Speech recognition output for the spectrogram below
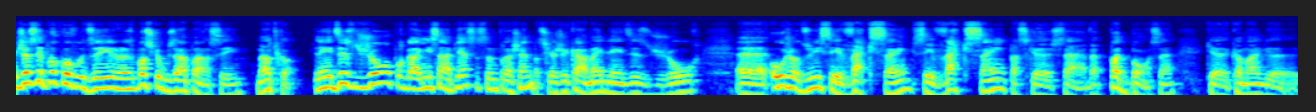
que je sais pas quoi vous dire, je sais pas ce que vous en pensez. Mais en tout cas, l'indice du jour pour gagner 100 pièces la semaine prochaine, parce que j'ai quand même l'indice du jour. Euh, Aujourd'hui, c'est vaccin. C'est vaccin parce que ça avait pas de bon sens que comment euh,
